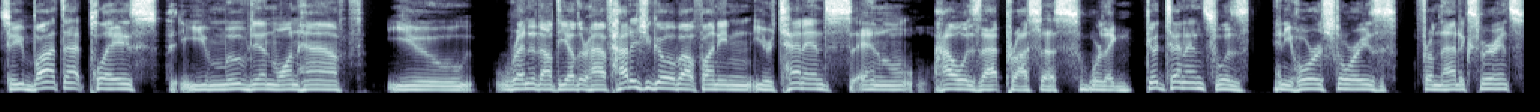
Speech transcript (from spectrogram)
So you bought that place, you moved in one half, you rented out the other half. How did you go about finding your tenants and how was that process? Were they good tenants? Was any horror stories from that experience?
